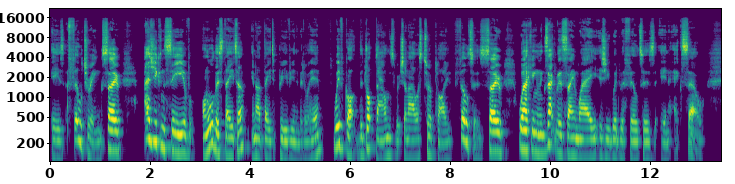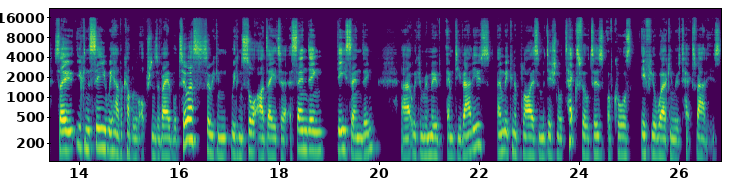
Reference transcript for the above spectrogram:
is filtering. So as you can see on all this data in our data preview in the middle here, we've got the drop downs which allow us to apply filters. So working in exactly the same way as you would with filters in Excel. So you can see we have a couple of options available to us. So we can, we can sort our data ascending, descending, uh, we can remove empty values and we can apply some additional text filters, of course, if you're working with text values.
